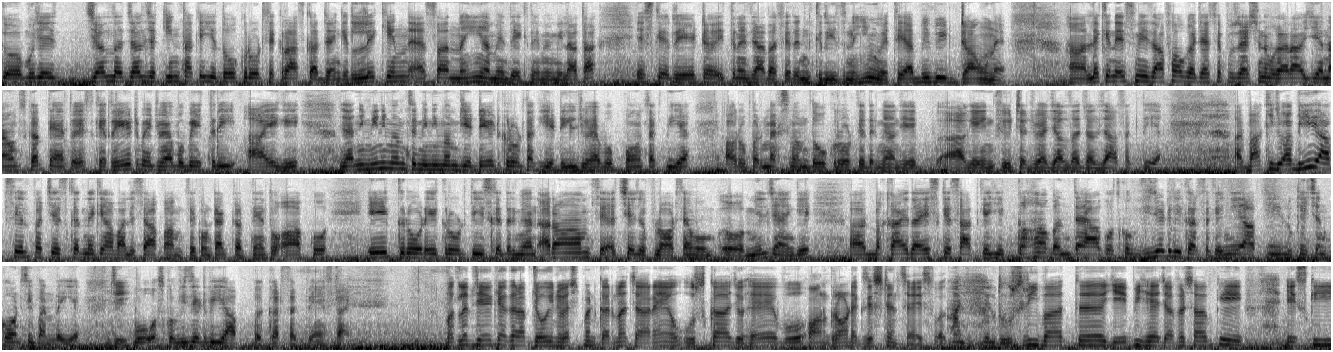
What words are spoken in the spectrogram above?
तो मुझे जल्द जल्द यकीन था कि ये दो करोड़ से क्रॉस कर जाएँगे। लेकिन ऐसा नहीं हमें देखने में मिला था। इसके रेट इतने ज़्यादा फिर इंक्रीज़ नहीं हुए थे अभी भी डाउन है। हाँ लेकिन इसमें इजाफा होगा जैसे पोजेशन वगैरह ये अनाउंस करते हैं तो इसके रेट में जो है वो बेहतरी आएगी। यानी मिनिमम से मिनिमम ये डेढ़ करोड़ तक ये डील जो है वो पहुँच सकती है और ऊपर मैक्सिमम दो करोड़ के दरमियान ये आगे इन फ्यूचर जो है जल्द अज जल्द जा सकती है। और बाकी जो अभी आप सेल परचेज करने के हवाले से आप हमसे कॉन्टैक्ट करते हैं तो आपको एक करोड़ एक करोड़ तीस के दरमियान आराम से अच्छे जो प्लाट्स हैं वो, वो मिल जाएँगे। और बाकायदा इसके साथ के ये कहाँ बनता है आप उसको विज़िट भी कर सकेंगे। आपकी लोकेशन कौन सी बन रही है जी। वो उसको विज़िट भी आप कर सकते हैं इस टाइम मतलब ये है कि अगर आप जो इन्वेस्टमेंट करना चाह रहे हैं उसका जो है वो ऑन ग्राउंड एग्जिस्टेंस है इस वक्त। हाँ दूसरी बात ये भी है जाफिर साहब कि इसकी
